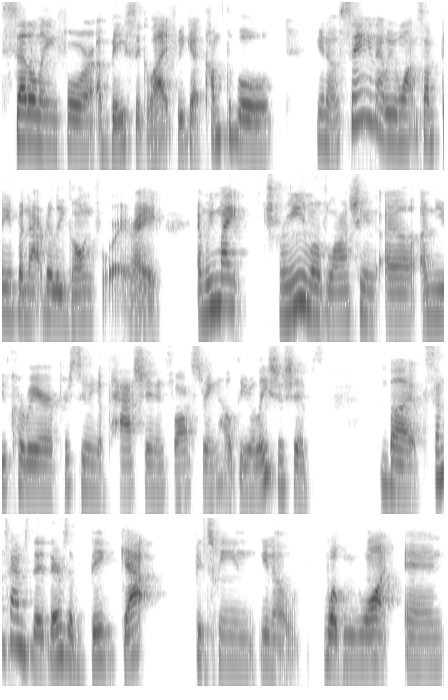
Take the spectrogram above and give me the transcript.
settling for a basic life. We get comfortable, you know, saying that we want something but not really going for it, right? And we might dream of launching a, a new career, pursuing a passion, and fostering healthy relationships but sometimes there's a big gap between you know what we want and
